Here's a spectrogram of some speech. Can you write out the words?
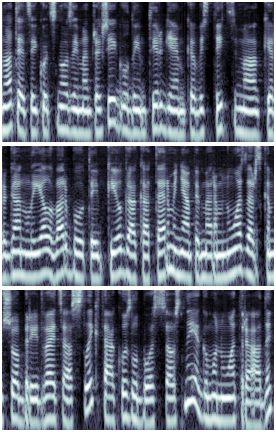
Un attiecīgi, ko tas nozīmē priekš ieguldījumu tirgiem, ka visticamāk visticamāk ir gan liela varbūtība, ka ilgākā termiņā, piemēram, nozars, kam šobrīd veicās sliktāk, uzlabos savu sniegumu un otrādi,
